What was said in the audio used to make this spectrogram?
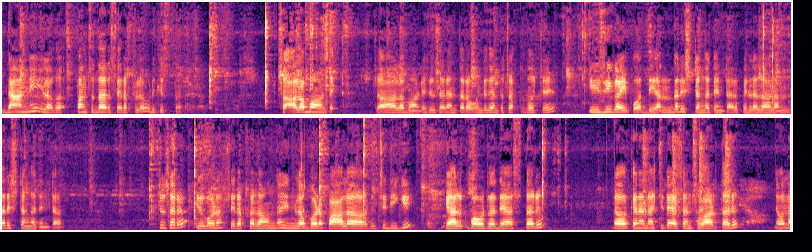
దాన్ని ఇలాగ పంచదార సిరప్లో ఉడికిస్తారు. చాలా బాగుంటాయి. చాలా బాగుంటాయి. చూసారు ఎంత రౌండ్గా ఎంత చక్కగా వచ్చాయి? ఈజీగా అయిపోద్ది. అందరు ఇష్టంగా తింటారు. పిల్లలు వాళ్ళు అందరు ఇష్టంగా తింటారు. చూసారా? ఇది కూడా సిరప్ ఎలా ఉందో? ఇందులో కూడా పాల రుచి దిగి యాలక పౌడర్ వేస్తారు. ఎవరికైనా నచ్చితే ఎసెన్స్ వాడతారు. దానివల్ల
